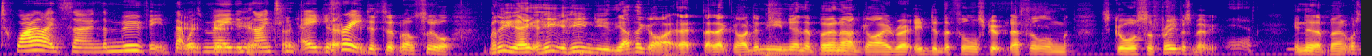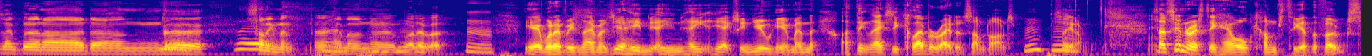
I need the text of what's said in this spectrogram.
Twilight Zone, the movie that Yeah, was yeah, made in yeah, 1983. Yeah, just, uh, well, Sewell. But he, he he knew the other guy, that, that, that guy, didn't he? He knew the Bernard guy. who wrote- He did the film script, the film scores for the previous movie. yeah. He knew that. Bernard, what's his name? Bernard um, uh, Summingman, uh, Hammond, uh, whatever. Yeah, whatever his name is. Yeah, he, he he he actually knew him, and I think they actually collaborated sometimes. So you know, so it's interesting how it all comes together, folks.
